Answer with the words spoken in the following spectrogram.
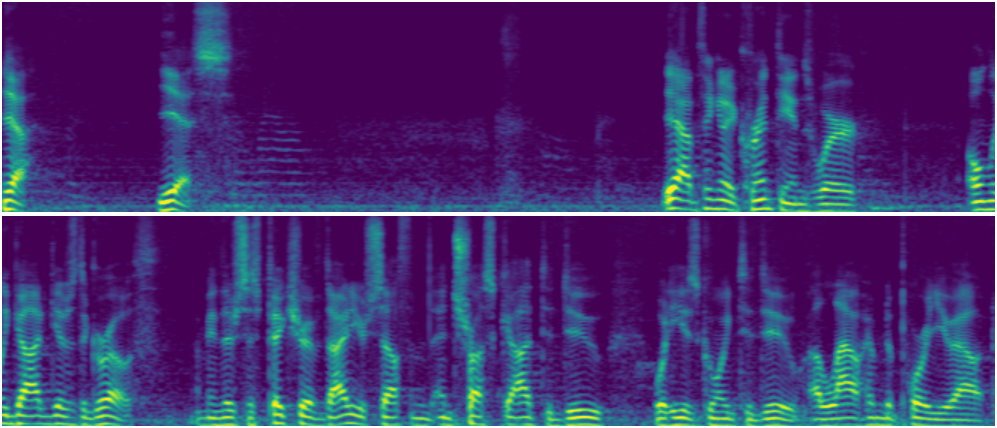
Yeah. Yes. Yeah, I'm thinking of Corinthians where only God gives the growth. I mean, there's this picture of die to yourself and, and trust God to do what He is going to do. Allow Him to pour you out,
